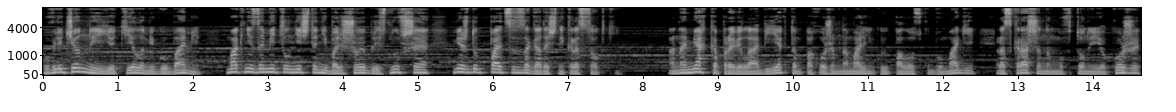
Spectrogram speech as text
Увлеченный ее телом и губами, маг не заметил нечто небольшое, блеснувшее между пальцев загадочной красотки. Она мягко провела объектом, похожим на маленькую полоску бумаги, раскрашенному в тон ее кожи,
